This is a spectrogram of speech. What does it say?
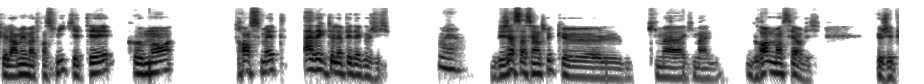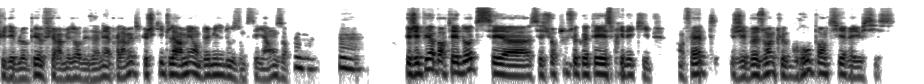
que l'armée m'a transmis qui était comment transmettre avec de la pédagogie. Déjà, ça, c'est un truc qui m'a grandement servi, que j'ai pu développer au fur et à mesure des années après l'armée, parce que je quitte l'armée en 2012, donc c'est il y a 11 ans. Mmh. Mmh. Ce que j'ai pu apporter d'autre, euh, c'est surtout ce côté esprit d'équipe. En fait, j'ai besoin que le groupe entier réussisse.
